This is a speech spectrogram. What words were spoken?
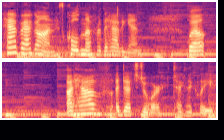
hat back on. It's cold enough for the hat again. Well, I have a Dutch door, technically.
